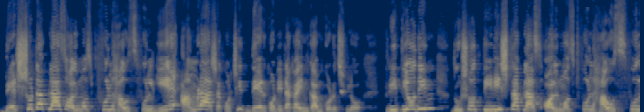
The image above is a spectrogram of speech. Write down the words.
দেড়শোটা প্লাস অলমোস্ট ফুল হাউসফুল গিয়ে আমরা আশা করছি দেড় কোটি টাকা ইনকাম করেছিল। তৃতীয় দিন, দুশো তিরিশটা প্লাস অলমোস্ট ফুল হাউসফুল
